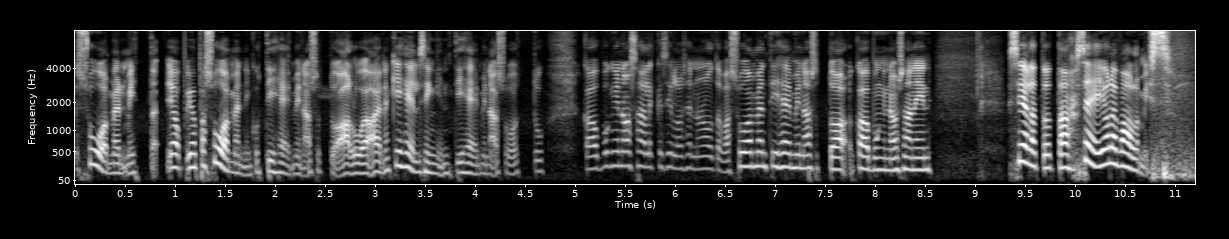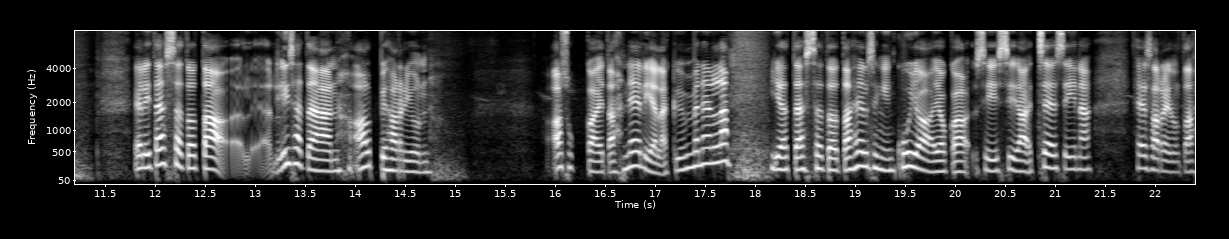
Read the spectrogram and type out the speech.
Suomen mitta, jop- jopa Suomen niin kuin tiheimmin asuttu alue, ainakin Helsingin tiheimmin asuttu kaupungin osa, eli silloin sen on oltava Suomen tiheimmin asuttu kaupungin osa, niin siellä tota, se ei ole valmis. Eli tässä tota, lisätään Alppiharjun asukkaita neljällä kymmenellä. Ja tässä tota Helsingin kujaa, joka siis sijaitsee siinä Hesarilta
